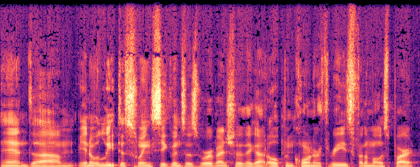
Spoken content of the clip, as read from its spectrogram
and um, you know lead to swing sequences where eventually they got open corner threes for the most part.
